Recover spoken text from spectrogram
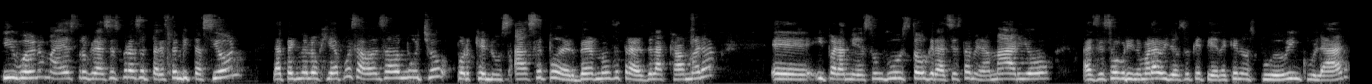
Y bueno, maestro, gracias por aceptar esta invitación. La tecnología pues ha avanzado mucho porque nos hace poder vernos a través de la cámara eh, y para mí es un gusto, gracias también a Mario, a ese sobrino maravilloso que tiene que nos pudo vincular.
